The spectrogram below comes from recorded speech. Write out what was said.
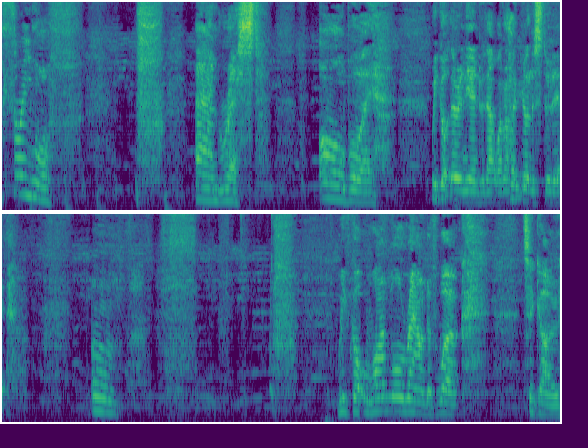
Three. More. And rest. Oh boy. We got there in the end with that one. I hope you understood it. Mm. We've got one more round of work to go.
